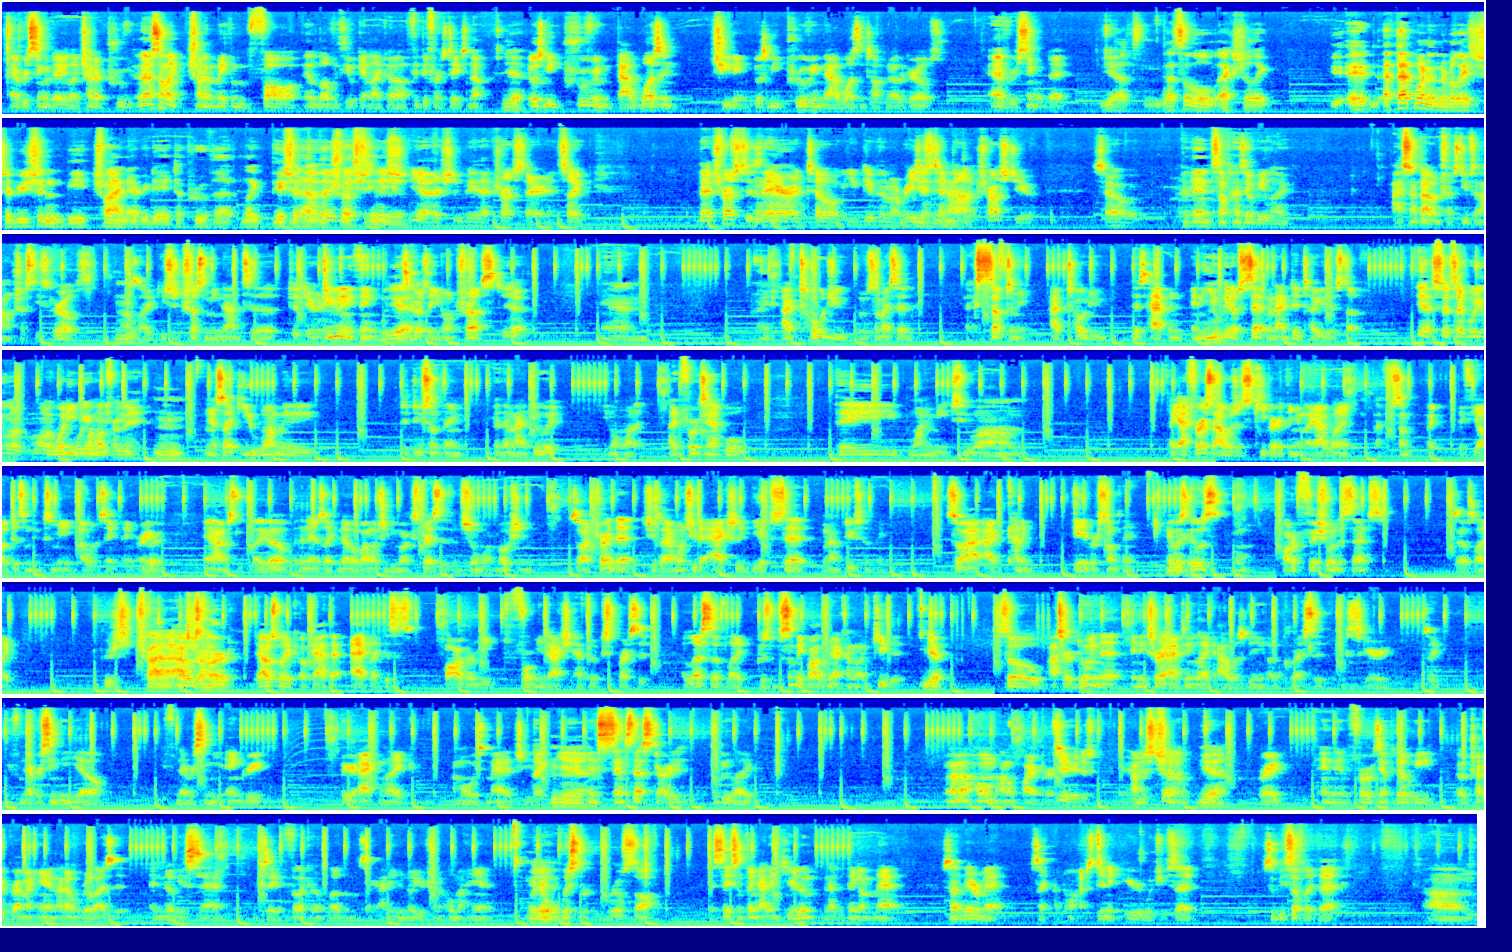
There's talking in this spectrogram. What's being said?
every single day, like try to prove. And that's not like trying to make them fall in love with you again, like uh, Fifty First Dates. No, Yeah. it was me proving that wasn't cheating. It was me proving that I wasn't talking to other girls every single day. Yeah, that's, that's a little extra. Like, it, at that point in the relationship, you shouldn't be trying every day to prove that. Like, they should No, have the they- they trust should- in you. should- yeah, there should be that trust there. It's like that trust is there until you give them a reason Reason to not not to. trust you. So, I But mean, then sometimes it'll be like, it's not that I don't trust you, it's that I don't trust these girls. I was Mm. like, you should trust me not to to do anything. do anything with these girls that you don't trust. Yeah, And like I've told you when somebody said like stuff to me. I've told you this happened, and you get upset when I did tell you this stuff. yeah. So it's like, what do you want? want What do you want me from to me? do? Mm. And it's like you want me to do something, but then when I do it, you don't want it. Like for example, they wanted me to um like at first I would just keep everything in like I wouldn't like some like if y'all did something to me, I wouldn't say anything, right? Right. And I was let it go. But then it was like, no, I want you to be more expressive and show more emotion. So I tried that. She's like, I want you to actually be upset when I do something. So I, I kind of gave her something. It was it was artificial in a sense. So I was like, You're just trying I was kinda- hard. I was like, okay, I have to act like this is bothering me for me to actually have to express it. Less of like, because something bothers me, I kind of like keep it. Yeah. So I started doing that, and he started acting like I was being aggressive and scary. It's like, you've never seen me yell, you've never seen me angry, but you're acting like I'm always mad at you. Like, Mhm. yeah, And since that started, it'd be like, when I'm at home, I'm a quiet person. yeah. person, You're just, you're I'm just chilling. Yeah. right? And then, for example, they'll be they'll try to grab my hand, I don't realize it, and they'll get sad because they feel like I don't love them. It's like I didn't even know you're trying to hold my hand. Or they'll whisper real soft and say something I didn't hear them, and I think I'm mad. So not they're mad. It's like no, I just didn't hear what you said. So it'd be stuff like that. Um,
